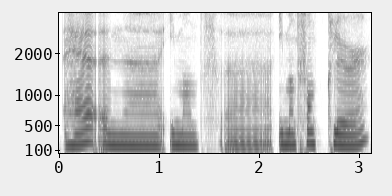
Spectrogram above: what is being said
hè, een, eh, iemand, eh, iemand van kleur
